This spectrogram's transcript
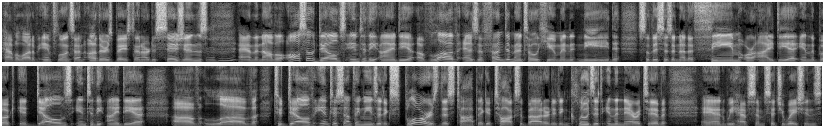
have a lot of influence on others based on our decisions. Mm -hmm. And the novel also delves into the idea of love as a fundamental human need. So, this is another theme or idea in the book. It delves into the idea of love. To delve into something means it explores this topic, it talks about it, it includes it in the narrative. And we have some situations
